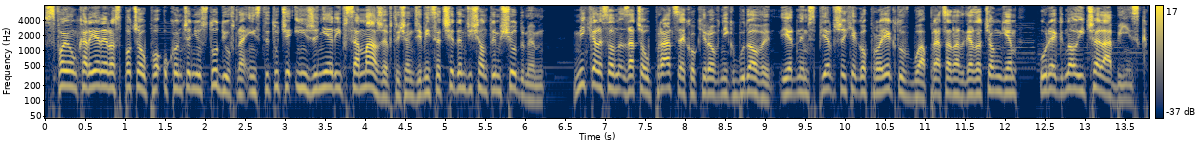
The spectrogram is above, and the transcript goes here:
Swoją karierę rozpoczął po ukończeniu studiów na Instytucie Inżynierii w Samarze w 1977. Mikkelson zaczął pracę jako kierownik budowy. Jednym z pierwszych jego projektów była praca nad gazociągiem Uregnoi-Czelabińsk.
